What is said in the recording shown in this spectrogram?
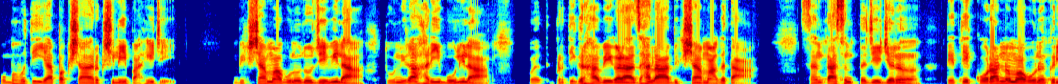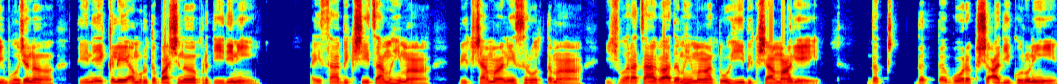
व भवती या पक्षा रक्षिली पाहिजे. भिक्षा मागून जो जेविला तो निराहारी बोलिला प प्रतिग्रहा वेगळा झाला भिक्षा मागता. संता संत जे जन तेथे कोरान मागून करी भोजन तेने कले अमृतपाशन प्रतिदिनी. ऐसा भिक्षीचा महिमा भिक्षा माने सर्वोत्तमा ईश्वराचा अगाध महिमा तोही भिक्षा मागे. दक्ष दत्त गोरक्ष आदी करुणी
